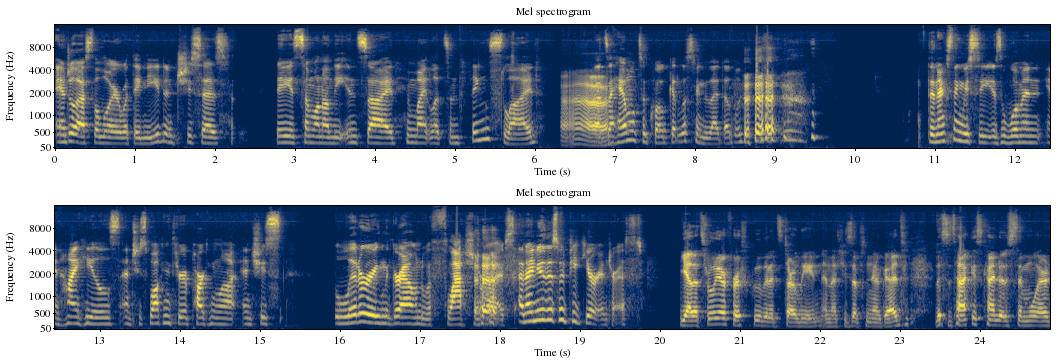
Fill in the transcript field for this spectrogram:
Angela asks the lawyer what they need, and she says they need someone on the inside who might let some things slide. Ah. That's a. Hamilton quote. Get listening to that, Dudley. The next thing we see is a woman in high heels, and she's walking through a parking lot, and she's littering the ground with flash drives. and I knew this would pique your interest. Yeah, that's really our first clue that it's Darlene and that she's up to no good. This attack is kind of similar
